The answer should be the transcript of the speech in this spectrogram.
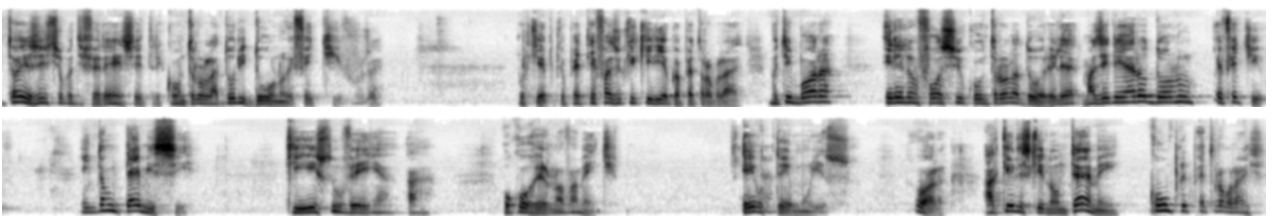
Então existe uma diferença entre controlador e dono efetivo. Né? Por quê? Porque o PT fazia o que queria com a Petrobras. Muito embora ele não fosse o controlador, ele é, mas ele era o dono efetivo. Então teme-se que isso venha a ocorrer novamente. Eu ah. temo isso. Agora, aqueles que não temem compre Petrobras.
